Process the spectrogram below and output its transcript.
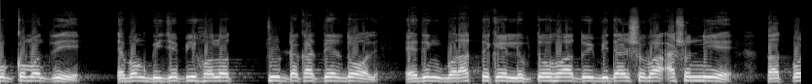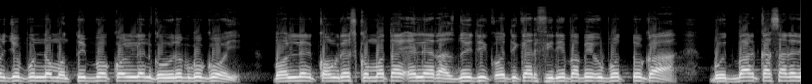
মুখ্যমন্ত্রী এবং বিজেপি হল চুর ডাকাতের দল। এদিন বরাক থেকে লুপ্ত হওয়া দুই বিধানসভা আসন নিয়ে তাৎপর্যপূর্ণ মন্তব্য করলেন গৌরব গগৈ। বললেন, কংগ্রেস ক্ষমতায় এলে রাজনৈতিক অধিকার ফিরে পাবে উপত্যকা। বুধবার কাছাড়ের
